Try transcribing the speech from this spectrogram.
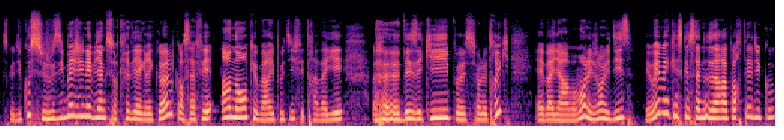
Parce que du coup, si vous imaginez bien que sur Crédit Agricole, quand ça fait un an que Marie Petit fait travailler euh, des équipes euh, sur le truc, eh ben, il y a un moment, les gens lui disent Mais oui, mais qu'est-ce que ça nous a rapporté du coup?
